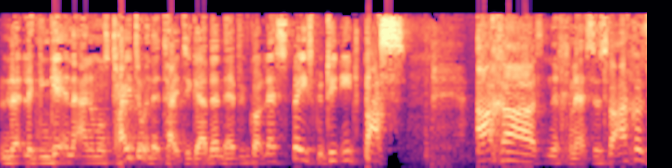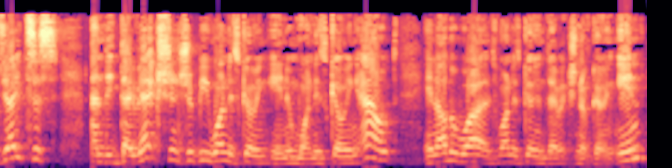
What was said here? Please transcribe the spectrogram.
you can get in the animals tighter when they're tied together, and therefore you've got less space between each bus. Achas nechneses v'achas and the direction should be one is going in and one is going out. In other words, one is going in the direction of going in,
